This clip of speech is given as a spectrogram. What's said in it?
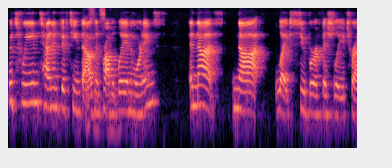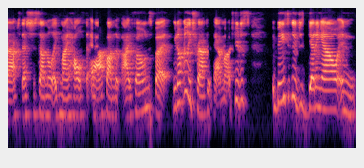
between 10 and 15,000 That's probably in the mornings. And that's not like super officially tracked. That's just on the like My Health app on the iPhones, but we don't really track it that much. You're just basically just getting out and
